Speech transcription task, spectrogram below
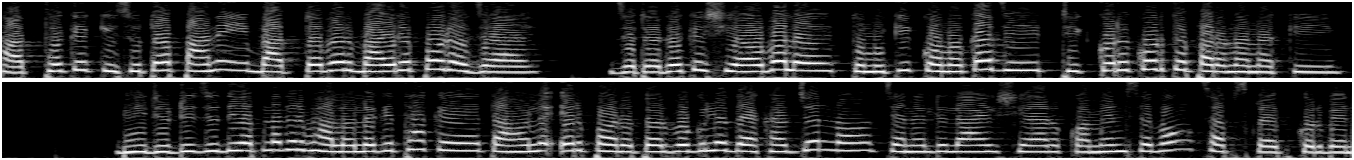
হাত থেকে কিছুটা পানি বাথটাবের বাইরে পড়ে যায়, যেটা দেখে শিয়াও বলে, তুমি কি কোনো কাজই ঠিক করে করতে পারো না নাকি? ভিডিওটি যদি আপনাদের ভালো লেগে থাকে, তাহলে এর পরের পর্বগুলো দেখার জন্য চ্যানেলটি লাইক, শেয়ার, কমেন্টস এবং সাবস্ক্রাইব করবেন।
